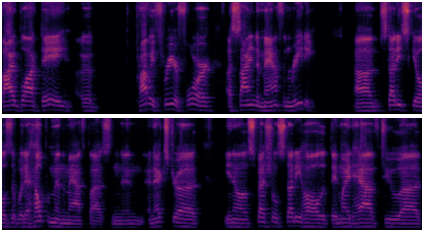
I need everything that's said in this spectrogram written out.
five block day, uh, probably three or four assigned to math and reading um, study skills that would help them in the math class and, and an extra, you know, special study hall that they might have to uh,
